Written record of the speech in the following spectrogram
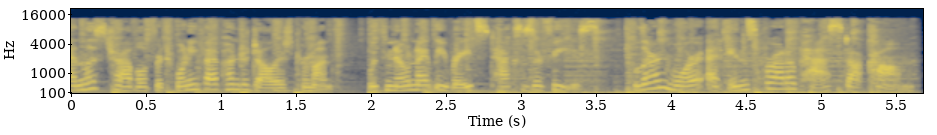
Endless travel for $2,500 per month with no nightly rates, taxes, or fees. Learn more at inspiratopass.com. I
